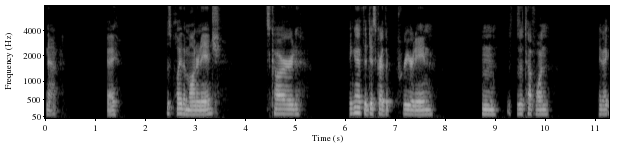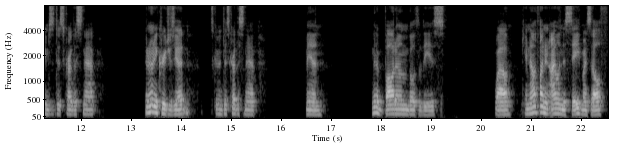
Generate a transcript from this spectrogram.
Snap. Okay. Just play the Modern Age. This card I think I have to discard the preordain. Hmm, this is a tough one. Maybe I can just discard the snap. I don't have any creatures yet. Just gonna discard the snap. Man, I'm gonna bottom both of these. Wow, cannot find an island to save myself.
